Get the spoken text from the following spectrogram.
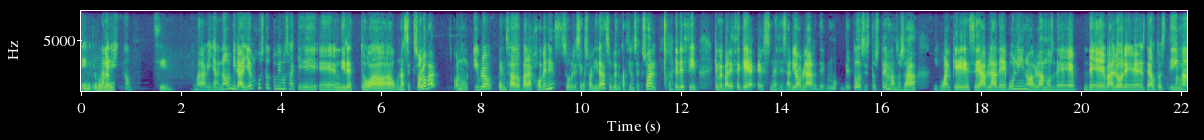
en otro momento, sí. Maravilla. No, mira, ayer justo tuvimos aquí en directo a una sexóloga con Mm. un libro pensado para jóvenes sobre sexualidad, sobre educación sexual. Es decir, que me parece que es necesario hablar de, de todos estos temas. O sea, igual que se habla de bullying o hablamos de, de valores, de autoestima,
